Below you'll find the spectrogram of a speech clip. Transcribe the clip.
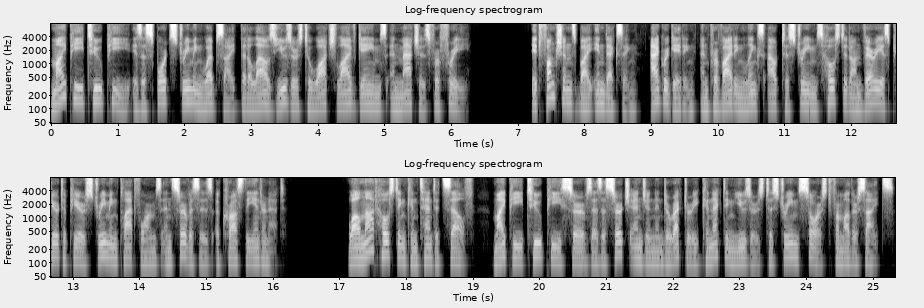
MyP2P is a sports streaming website that allows users to watch live games and matches for free. It functions by indexing, aggregating, and providing links out to streams hosted on various peer to peer streaming platforms and services across the Internet. While not hosting content itself, MyP2P serves as a search engine and directory connecting users to streams sourced from other sites.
